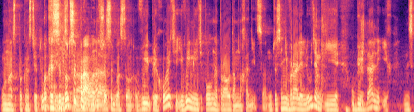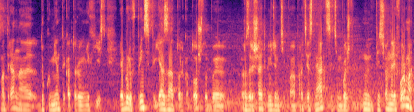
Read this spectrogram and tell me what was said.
у нас по Конституции По Конституции право, право у нас да. все согласовано. Вы приходите, и вы имеете полное право там находиться. Ну, то есть они врали людям и убеждали их, несмотря на документы, которые у них есть. Я говорю, в принципе, я за только то, чтобы разрешать людям, типа, протестные акции, тем более, что ну, пенсионная реформа,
